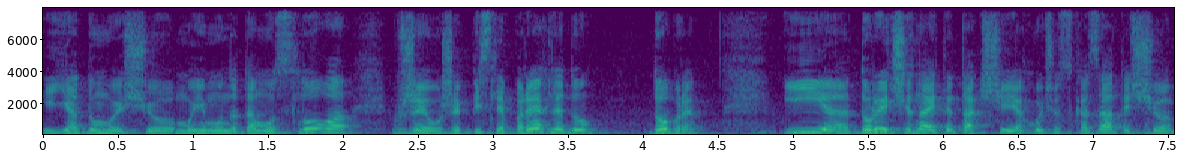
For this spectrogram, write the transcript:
і я думаю, що ми йому надамо слово вже, вже після перегляду. Добре. І до речі, знаєте, так ще я хочу сказати, що е,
